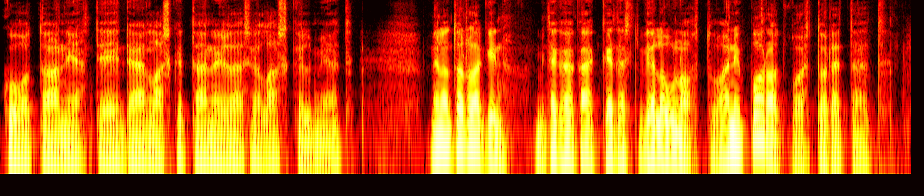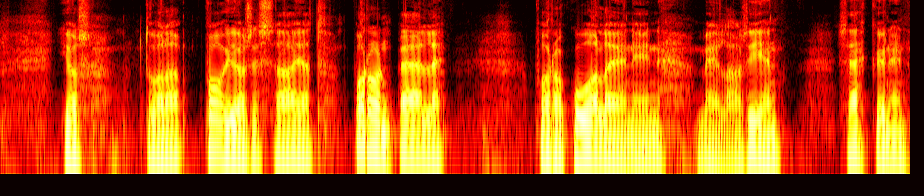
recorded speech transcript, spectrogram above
kootaan ja tehdään, lasketaan erilaisia laskelmia. Että meillä on todellakin, mitä kaikkea tästä vielä unohtuu. Niin porot voisi todeta, että jos tuolla pohjoisessa ajat poron päälle, poro kuolee, niin meillä on siihen sähköinen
